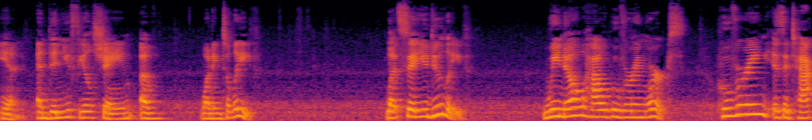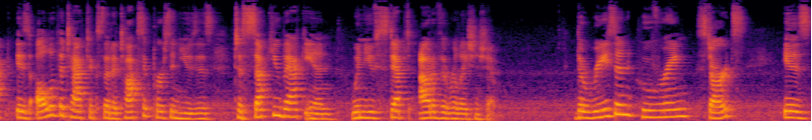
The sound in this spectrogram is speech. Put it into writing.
in, and then you feel shame of wanting to leave. Let's say you do leave. We know how hoovering works. Hoovering is a is all of the tactics that a toxic person uses to suck you back in when you've stepped out of the relationship. The reason hoovering starts is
